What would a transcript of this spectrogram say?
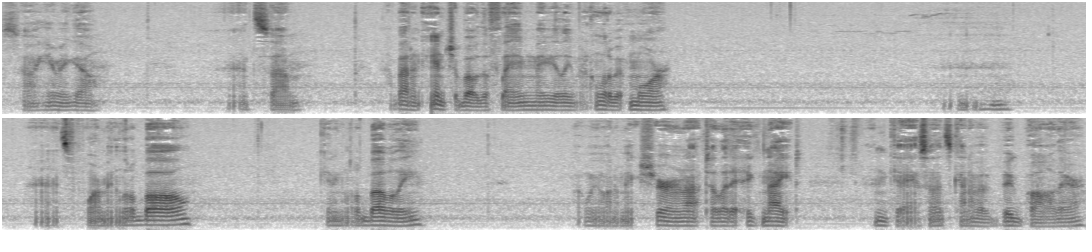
So here we go. That's um, about an inch above the flame, maybe leave it a little bit more. It's forming a little ball, getting a little bubbly, but we want to make sure not to let it ignite. Okay, so that's kind of a big ball there.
